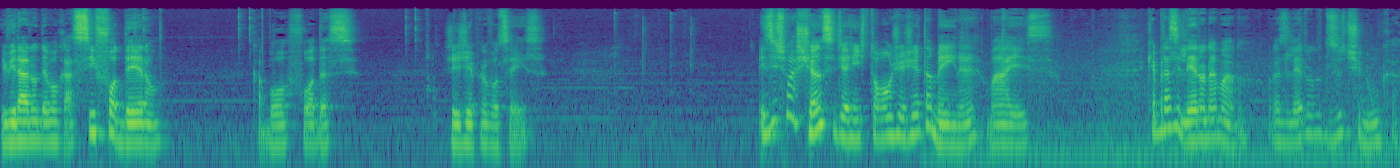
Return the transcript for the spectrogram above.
E viraram democracia. Se foderam. Acabou, foda-se. GG pra vocês. Existe uma chance de a gente tomar um GG também, né? Mas. Que é brasileiro, né, mano? Brasileiro não desiste nunca.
